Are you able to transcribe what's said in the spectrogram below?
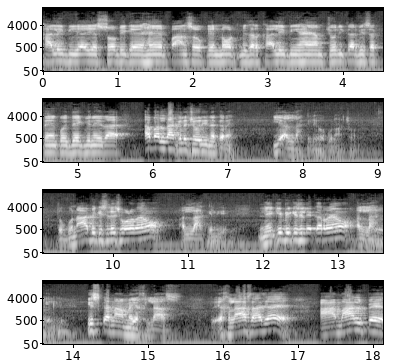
خالی بھی ہے، یہ سو بھی گئے ہیں، پانچ سو کے نوٹ مدھر خالی بھی ہیں، ہم چوری کر بھی سکتے ہیں، کوئی دیکھ بھی نہیں رہا ہے۔ اب اللہ کے لیے چوری نہ کریں۔ یہ اللہ کے لیے ہو گناہ چھوڑنا۔ تو گناہ بھی کس لیے چھوڑ رہے ہوں؟ اللہ کے لیے۔ نیکی بھی کس لیے کر رہے ہوں؟ اللہ کے لیے۔ اس کا نام ہے اخلاص۔ تو اخلاص آ جائے، اعمال پہ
